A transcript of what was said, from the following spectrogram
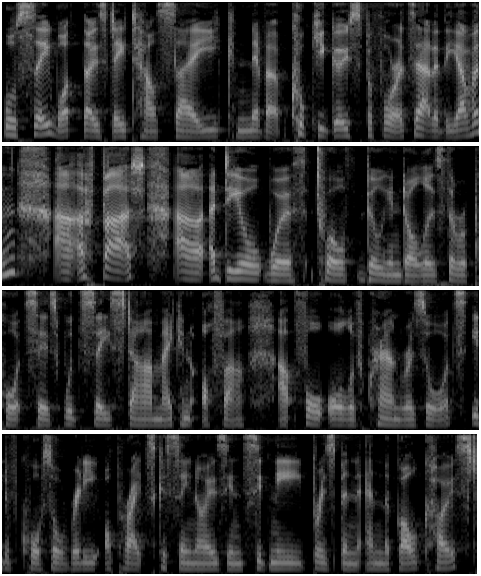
We'll see what those details say. You can never cook your goose before it's out of the oven. Uh, but uh, a deal worth $12 billion, the report says, would see Star make an offer uh, for all of Crown Resorts. It, of course, already operates casinos in Sydney, Brisbane, and the Gold Coast.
